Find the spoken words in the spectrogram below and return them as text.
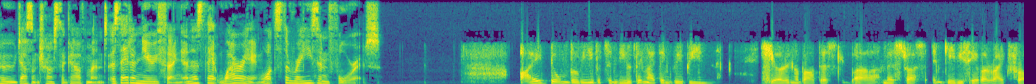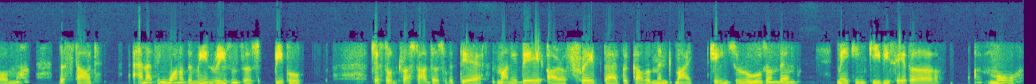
who doesn't trust the government, is that a new thing and is that worrying? What's the reason for it? I don't believe it's a new thing. I think we've been hearing about this uh, mistrust in KiwiSaver right from the start. And I think one of the main reasons is people just don't trust others with their money. They are afraid that the government might change the rules on them, making KiwiSaver more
